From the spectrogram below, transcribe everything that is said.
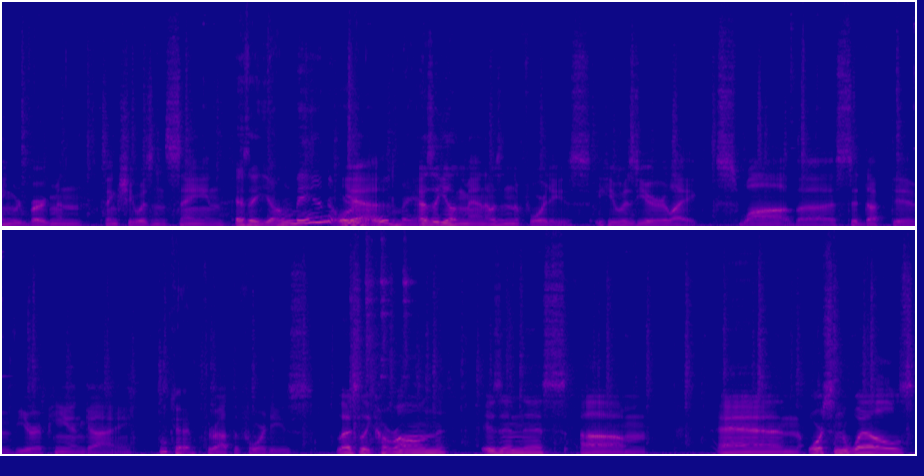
Ingrid Bergman think she was insane. as a young man or yeah, an old man? as a young man. That was in the 40s. He was your like suave, uh, seductive European guy okay. throughout the 40s. Leslie Caron is in this, um, and Orson Welles,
